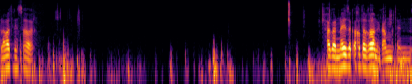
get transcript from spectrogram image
علامات الانصهار. حجر نيزك أخضر غامق عامة.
